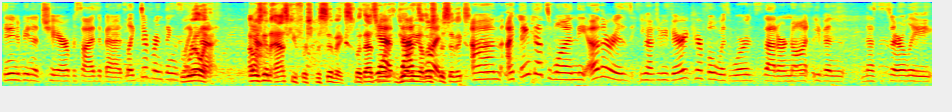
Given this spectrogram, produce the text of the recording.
They need to be in a chair beside the bed, like different things like really, that. I was going to ask you for specifics, but that's Yes, one. Do you have any other one. specifics? Um, I think that's one. The other is you have to be very careful with words that are not even necessarily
